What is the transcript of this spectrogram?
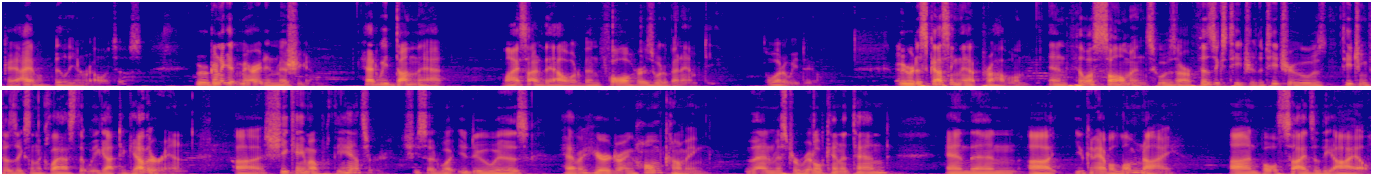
Okay, I have a billion relatives. We were going to get married in Michigan. Had we done that, my side of the aisle would have been full, hers would have been empty. What do we do? We were discussing that problem, and Phyllis Salmons, who was our physics teacher, the teacher who was teaching physics in the class that we got together in, uh, she came up with the answer. She said, What you do is have it here during homecoming, then Mr. Riddle can attend, and then uh, you can have alumni on both sides of the aisle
